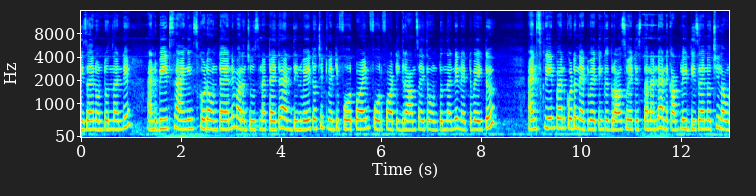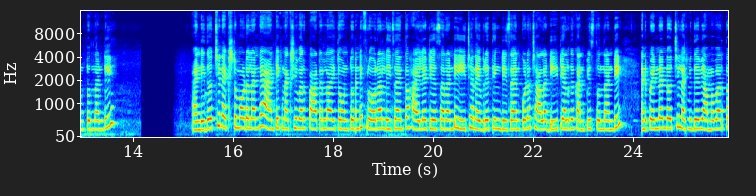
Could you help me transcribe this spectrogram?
డిజైన్ ఉంటుందండి. అండ్ బీట్స్ హ్యాంగింగ్స్ కూడా ఉంటాయని మనం చూసినట్టయితే. అండ్ దీని వెయిట్ వచ్చి twenty four point four forty grams అయితే ఉంటుందండి నెట్ వెయిట్ అండ్ స్క్రీన్ పైన కూడా నెట్ వెయిట్ ఇంకా గ్రాస్ వెయిట్ ఇస్తానండి. అండ్ కంప్లీట్ డిజైన్ వచ్చి ఇలా ఉంటుందండి. అండ్ ఇది వచ్చి నెక్స్ట్ మోడల్ అండి. యాంటిక్ నక్షి వర్క్ ప్యాటర్న్లో అయితే ఉంటుందండి. ఫ్లోరల్ డిజైన్తో హైలైట్ చేశారండి. ఈచ్ అండ్ ఎవ్రీథింగ్ డిజైన్ కూడా చాలా డీటెయిల్గా కనిపిస్తుందండి. అండ్ పెండెంట్ వచ్చి లక్ష్మీదేవి అమ్మవారితో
